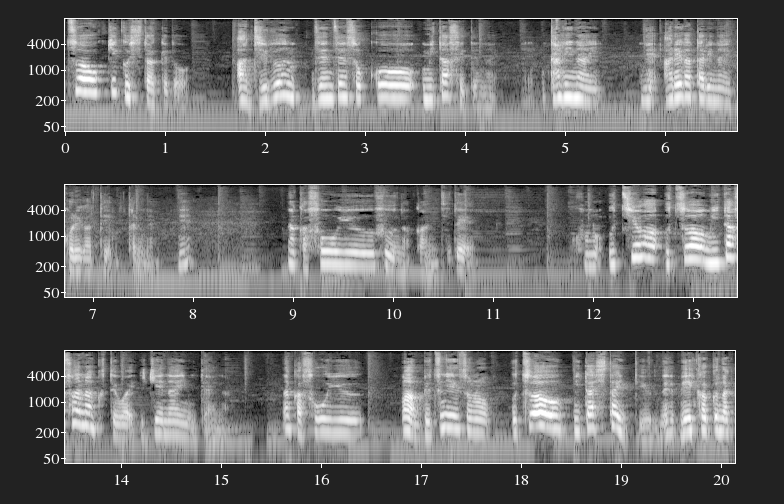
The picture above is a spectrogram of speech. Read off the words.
器を大きくしたけど、あ、自分全然そこを満たせてない。足りない。ね、あれが足りない、これが足りない。ね。なんかそういう風な感じで、このうちは器を満たさなくてはいけないみたいななんかそういうまあ別にその器を満たしたいっていうね明確な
